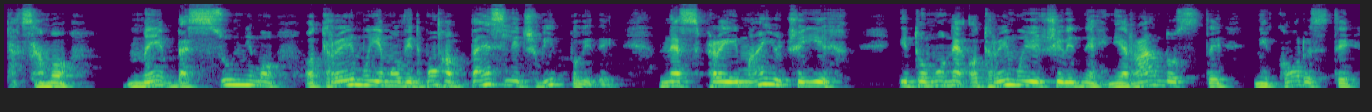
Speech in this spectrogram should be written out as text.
Так само ми, без сумніву, отримуємо від Бога безліч відповідей, не сприймаючи їх і тому не отримуючи від них ні радости, ні користи,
